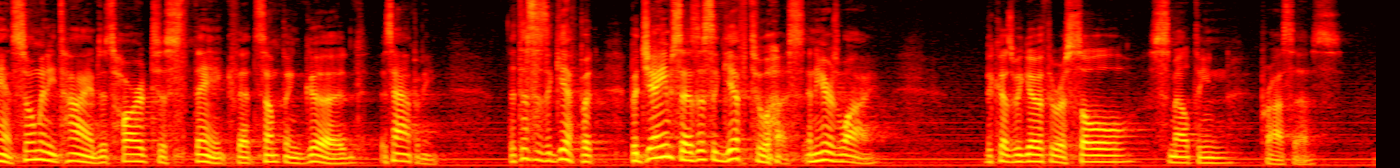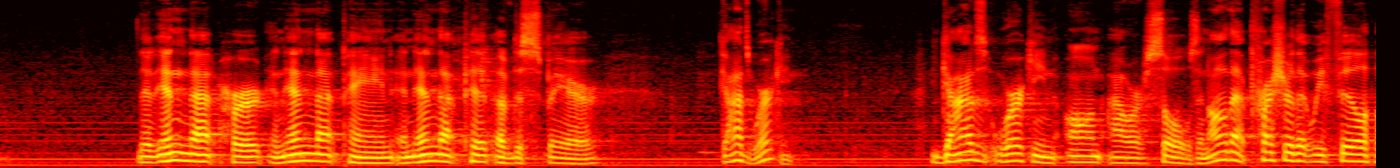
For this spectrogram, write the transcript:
man, so many times it's hard to think that something good is happening, that this is a gift. But, but James says is a gift to us, and here's why because we go through a soul smelting process. That in that hurt and in that pain and in that pit of despair, God's working. God's working on our souls. And all that pressure that we feel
